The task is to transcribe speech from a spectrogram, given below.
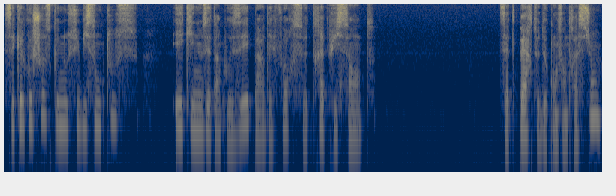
C'est quelque chose que nous subissons tous, et qui nous est imposé par des forces très puissantes. Cette perte de concentration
